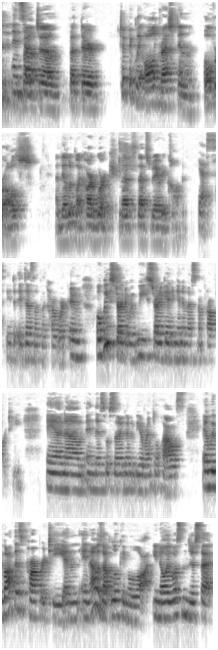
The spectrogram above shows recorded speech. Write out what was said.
and so, but um, but they're typically all dressed in overalls, and they look like hard work. That's that's very common. Yes, it, it does look like hard work. And what we started with, we started getting an investment property, and um, and this was uh, going to be a rental house. And we bought this property, and and I was out looking a lot. You know, it wasn't just that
